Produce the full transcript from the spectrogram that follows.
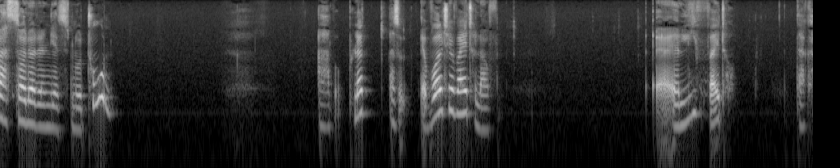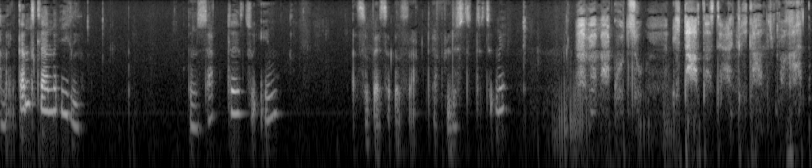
Was soll er denn jetzt nur tun? Aber plötzlich, also er wollte weiterlaufen. Er, er lief weiter da kam ein ganz kleiner Igel und sagte zu ihm, also besser gesagt, er flüsterte zu mir, hör mir mal gut zu, ich darf das dir eigentlich gar nicht verraten,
